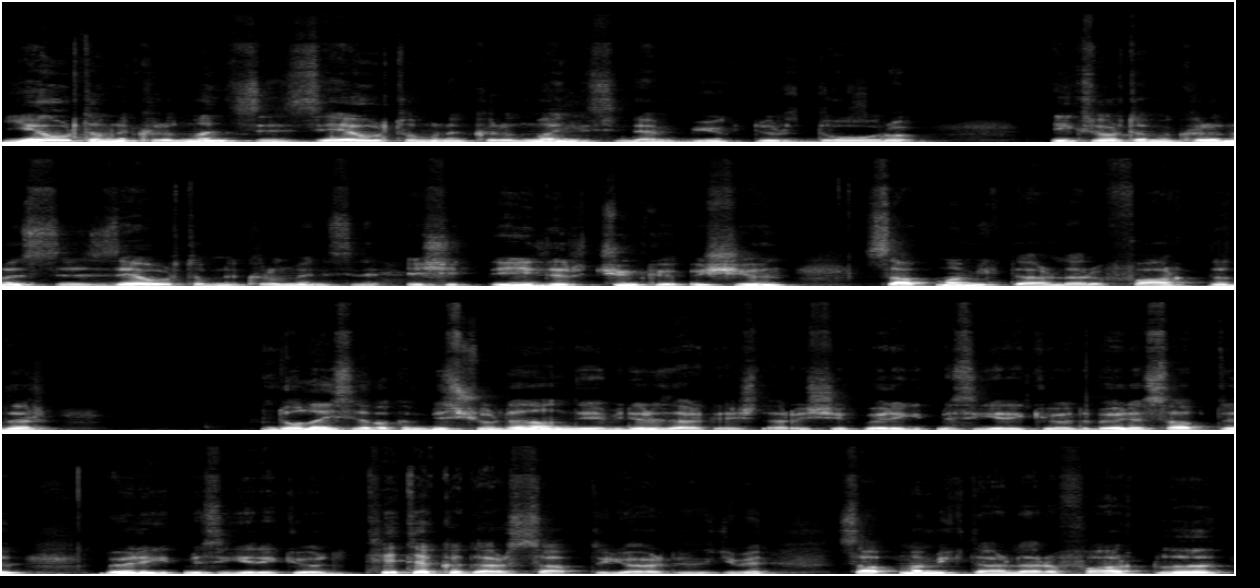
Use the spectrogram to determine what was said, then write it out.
Y ortamının kırılma indisi Z ortamının kırılma indisinden büyüktür. Doğru. X ortamı kırılma Z ortamının kırılma indisine eşit değildir. Çünkü ışığın sapma miktarları farklıdır. Dolayısıyla bakın biz şuradan anlayabiliriz arkadaşlar. Işık böyle gitmesi gerekiyordu. Böyle saptı. Böyle gitmesi gerekiyordu. Teta kadar saptı gördüğünüz gibi. Sapma miktarları farklı.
